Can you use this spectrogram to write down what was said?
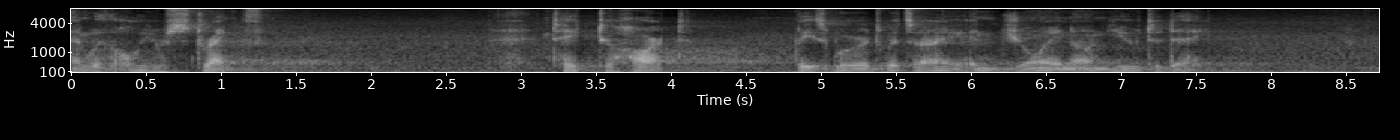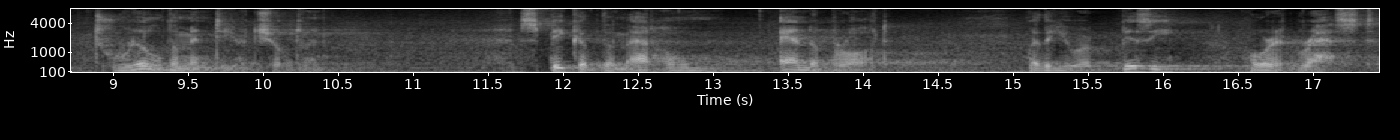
and with all your strength. Take to heart these words which I enjoin on you today. Drill them into your children. Speak of them at home and abroad, whether you are busy or at rest.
